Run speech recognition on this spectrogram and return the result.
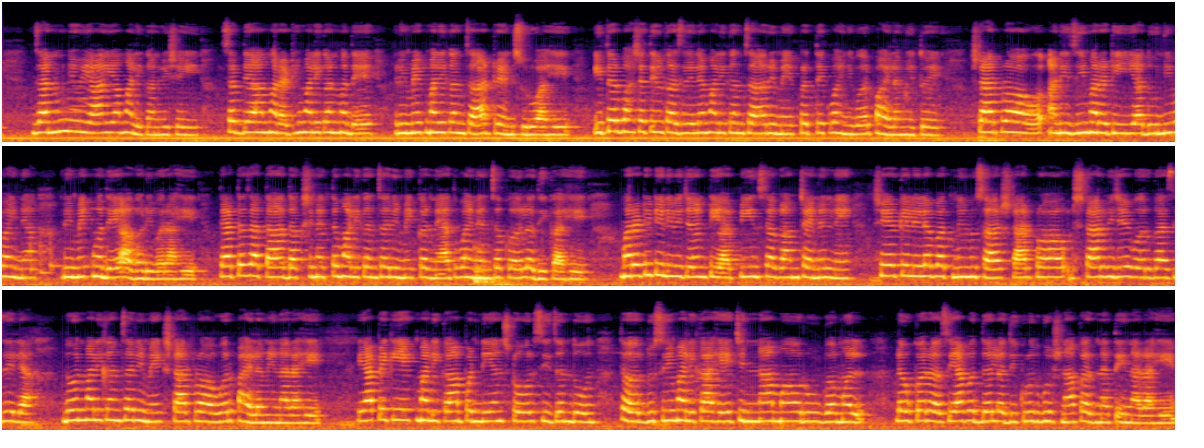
जाणून घेऊया या मालिकांविषयी. सध्या मराठी मालिकांमध्ये रिमेक मालिकांचा ट्रेंड सुरू आहे. इतर भाषातील गाजलेल्या मालिकांचा रिमेक प्रत्येक वाहिनीवर पाहायला मिळतोय. स्टार प्रवाह आणि झी मराठी या दोन्ही वाहिन्या रिमेकमध्ये आघाडीवर आहे. त्यातच आता दाक्षिणात्य मालिकांचा रिमेक करण्यात वाहिन्यांचा कल अधिक आहे. Marathi television T R P Instagram चॅनलने share केलेल्या बातमीनुसार स्टार प्रवाह स्टार विजयवर गाजलेल्या दोन मालिकांचा रिमेक स्टार प्रवाहावर पाहायला मिळणार आहे. यापैकी एक मालिका पंडियन स्टोअर सीझन दोन तर दुसरी मालिका आहे चिन्ना म रुगमल लवकरच याबद्दल अधिकृत घोषणा करण्यात येणार आहे.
